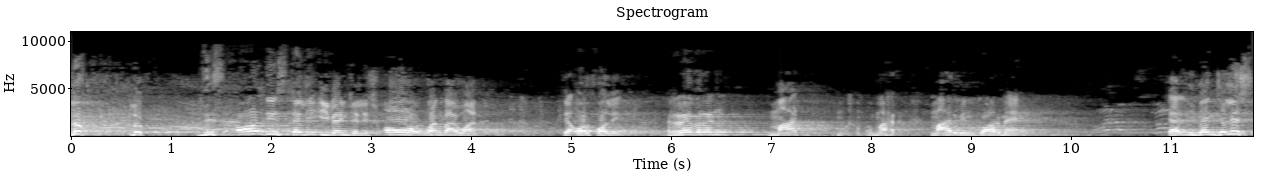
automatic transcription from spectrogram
Look, look, this, all these tele-evangelists, all one by one, they're all falling. Reverend Mar- Mar- Marvin Gorman, an evangelist,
